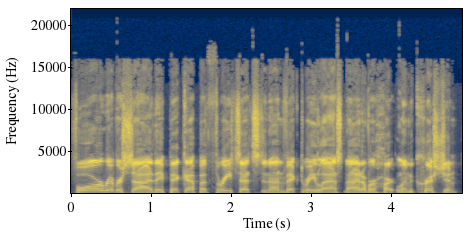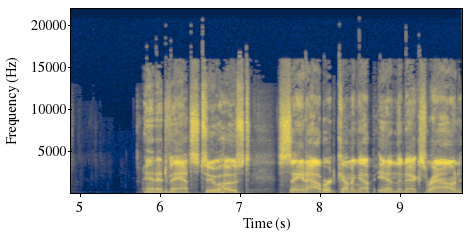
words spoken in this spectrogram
For Riverside, they pick up a three sets to none victory last night over Heartland Christian and advance to host St. Albert coming up in the next round.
